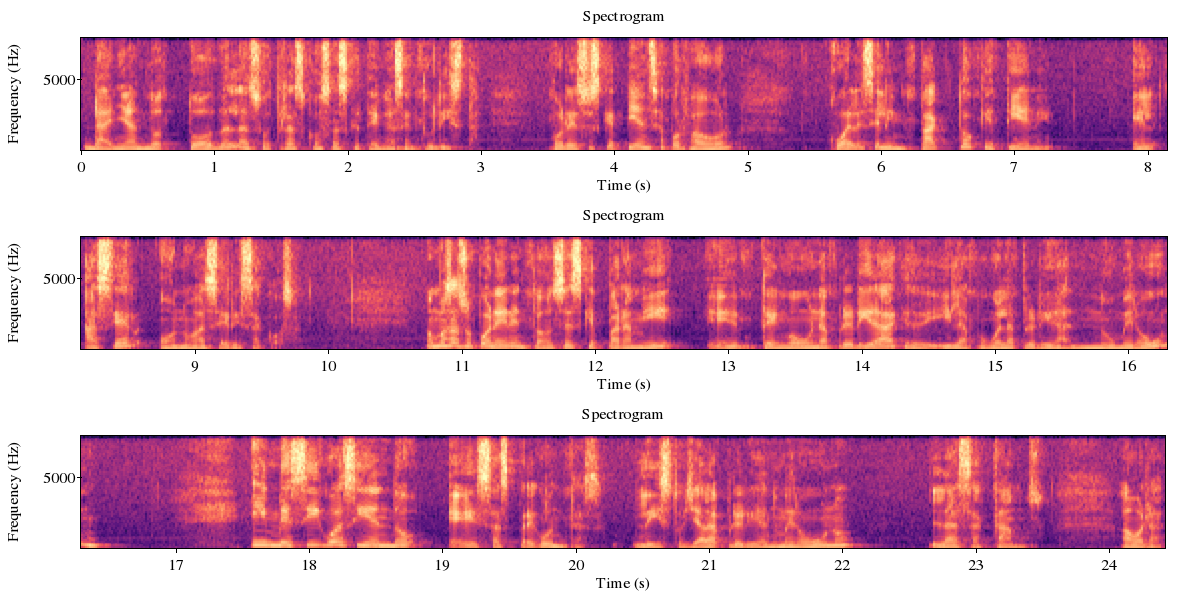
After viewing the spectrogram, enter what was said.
dañando todas las otras cosas que tengas en tu lista. Por eso es que piensa, por favor, cuál es el impacto que tiene el hacer o no hacer esa cosa. Vamos a suponer entonces que para mí eh, tengo una prioridad y la pongo en la prioridad número uno. Y me sigo haciendo esas preguntas. Listo, ya la prioridad número uno la sacamos. Ahora,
